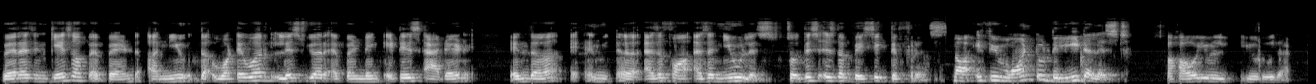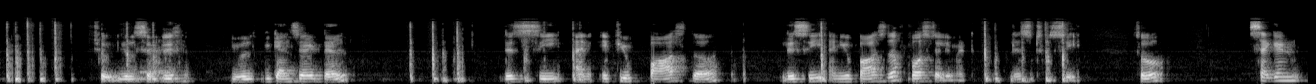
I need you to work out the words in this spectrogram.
Whereas in case of append a new the whatever list we are appending it is added in the in, uh, as a form as a new list. So this is the basic difference. Now if you want to delete a list so how you will you do that? So you'll simply you will you can say del list c and if you pass the list c and you pass the first element list c. So second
